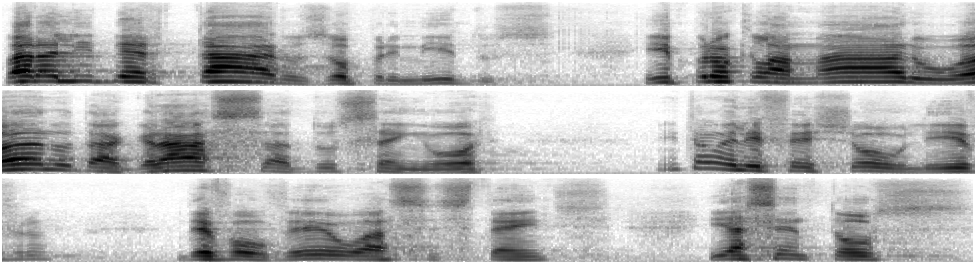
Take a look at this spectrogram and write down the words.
para libertar os oprimidos e proclamar o ano da graça do Senhor. Então ele fechou o livro devolveu o assistente e assentou-se.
